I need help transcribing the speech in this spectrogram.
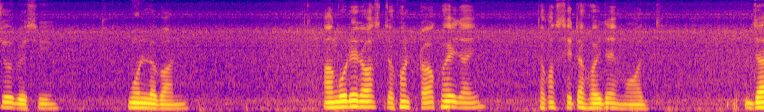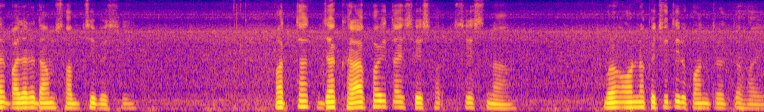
চেয়েও বেশি মূল্যবান। আঙুরের রস যখন টক হয়ে যায়, তখন সেটা হয়ে যায় মদ, যার বাজারে দাম সবচেয়ে বেশি। অর্থাৎ যা খারাপ হয় তাই শেষ শেষ না, বরং অন্য কিছুতে রূপান্তরিত হয়।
